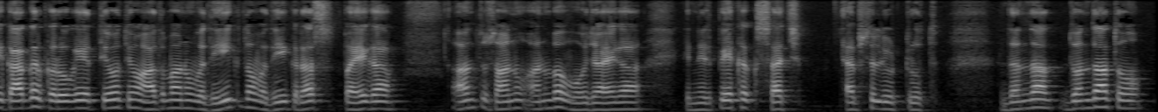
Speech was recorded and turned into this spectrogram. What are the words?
ਇਕਾਗਰ ਕਰੋਗੇ, ਤਿਉਂ-ਤਿਉਂ ਆਤਮਾ ਨੂੰ ਵਧੇਕ ਤੋਂ ਵਧੇਕ ਰਸ ਪਏਗਾ। ਅੰਤ ਸਾਨੂੰ ਅਨੁਭਵ ਹੋ ਜਾਏਗਾ ਕਿ ਨਿਰਪੇਖਕ ਸੱਚ ਐਬਸੋਲੂਟ ਟਰੂਥ ਦੰਦਾ ਦਵੰਦਾ ਤੋਂ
